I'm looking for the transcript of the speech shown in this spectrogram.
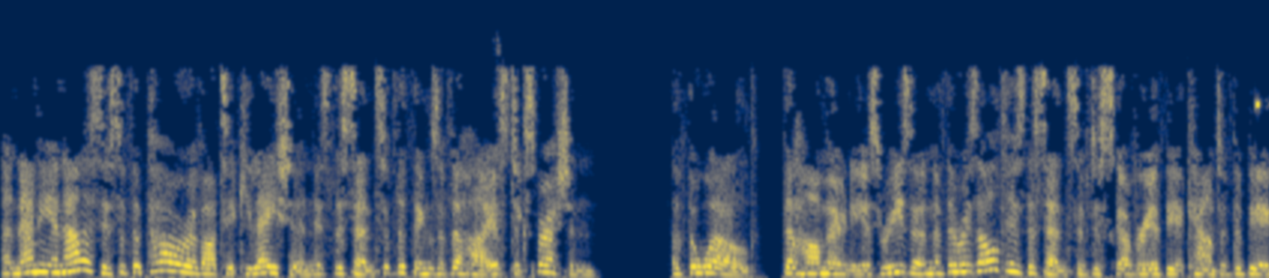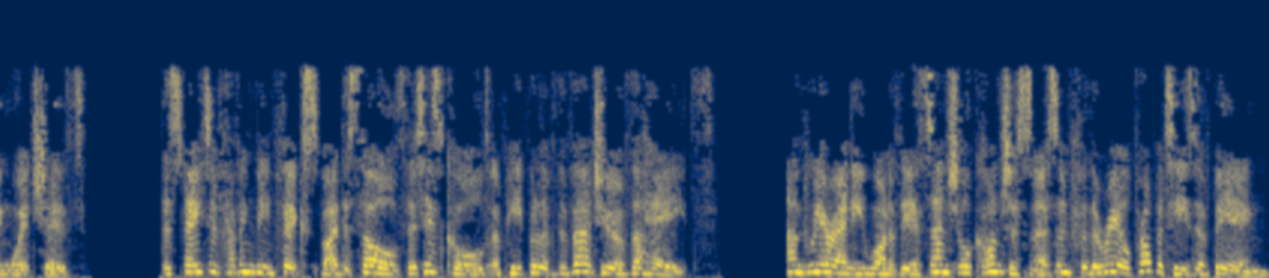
and any analysis of the power of articulation is the sense of the things of the highest expression of the world. The harmonious reason of the result is the sense of discovery of the account of the being which is the state of having been fixed by the souls that is called a people of the virtue of the hates. And we are any one of the essential consciousness and for the real properties of being.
